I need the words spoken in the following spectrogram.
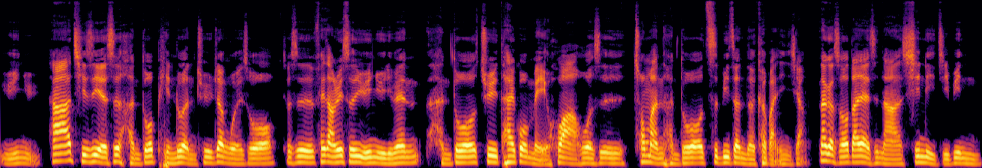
语语音语》，它其实也是很多评论去认为说，就是《非常律师语音语》里面很多去太过美化，或者是充满很多自闭症的刻板印象。那个时候大家也是拿心理疾病。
